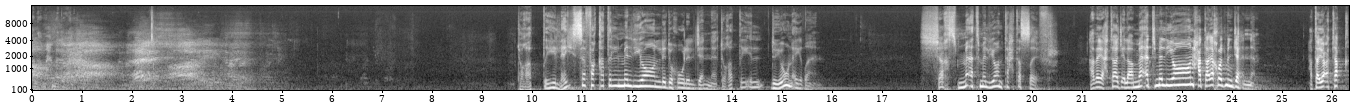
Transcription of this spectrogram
على محمد وعلى تغطي ليس فقط المليون لدخول الجنة تغطي الديون أيضا. شخص مئة مليون تحت الصفر. هذا يحتاج إلى مئة مليون حتى يخرج من جهنم حتى يعتق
